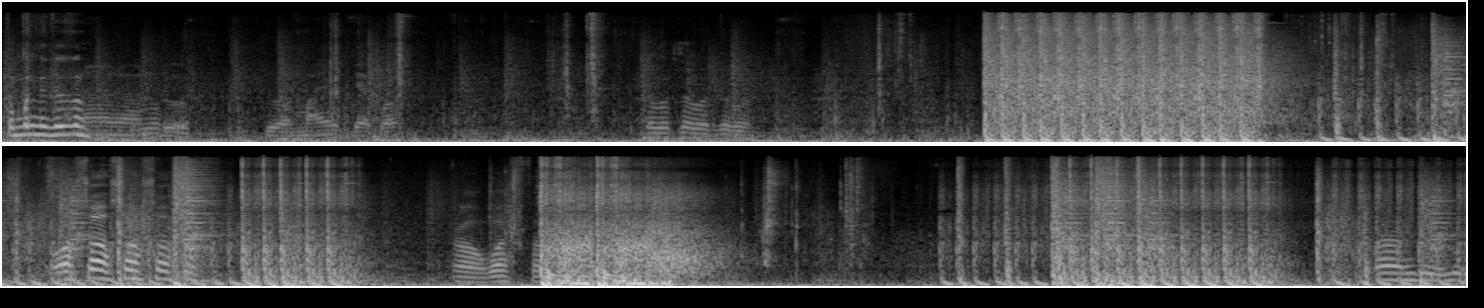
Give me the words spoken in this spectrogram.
Eh temennya datang. Nah, dua, dua mayat ya, Bos. Sabar sabar sabar. Oh sah sah sah sah awas tahan tahan dulu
